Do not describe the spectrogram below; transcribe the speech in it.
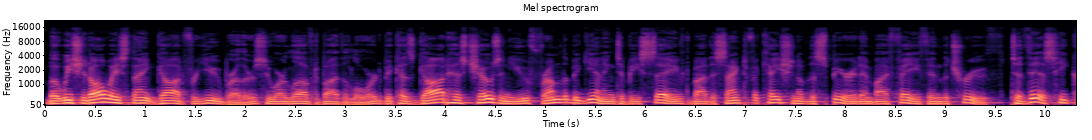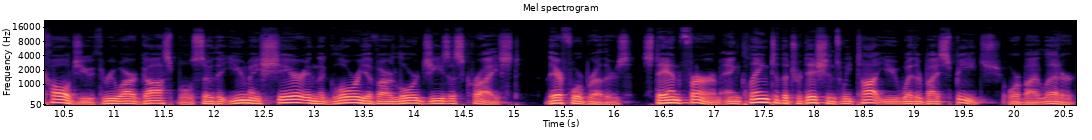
But we should always thank God for you, brothers, who are loved by the Lord, because God has chosen you from the beginning to be saved by the sanctification of the Spirit and by faith in the truth. To this he called you through our gospel, so that you may share in the glory of our Lord Jesus Christ. Therefore, brothers, stand firm and cling to the traditions we taught you, whether by speech or by letter.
